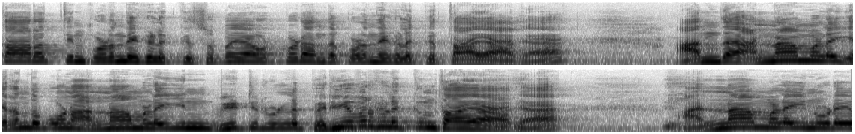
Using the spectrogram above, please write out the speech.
தாரத்தின் குழந்தைகளுக்கு சுபையா உட்பட அந்த குழந்தைகளுக்கு தாயாக அந்த அண்ணாமலை இறந்து போன அண்ணாமலையின் வீட்டில் உள்ள பெரியவர்களுக்கும் தாயாக அண்ணாமலையினுடைய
